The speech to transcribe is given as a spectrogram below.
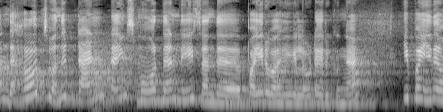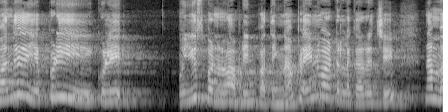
அந்த ஹர்ப்ஸ் வந்து ten times more than these அந்த பயிர் வகைகளோட இருக்குங்க. இப்போ இதை வந்து எப்படி குளி யூஸ் பண்ணலாம் அப்படின்னு பார்த்தீங்கன்னா ப்ளைன் வாட்டரில் கரைச்சி நம்ம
